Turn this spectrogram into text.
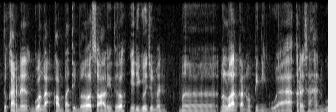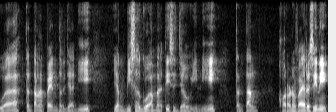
tuh karena gua nggak kompatibel soal itu. Jadi gue cuman mengeluarkan opini gua keresahan gua tentang apa yang terjadi yang bisa gua amati sejauh ini tentang coronavirus ini.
